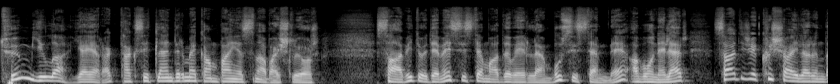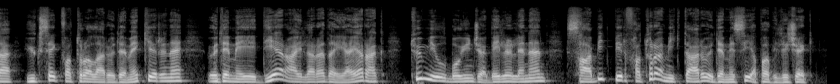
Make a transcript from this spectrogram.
tüm yıla yayarak taksitlendirme kampanyasına başlıyor. Sabit ödeme sistemi adı verilen bu sistemde aboneler sadece kış aylarında yüksek faturalar ödemek yerine ödemeyi diğer aylara da yayarak tüm yıl boyunca belirlenen sabit bir fatura miktarı ödemesi yapabilecek.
